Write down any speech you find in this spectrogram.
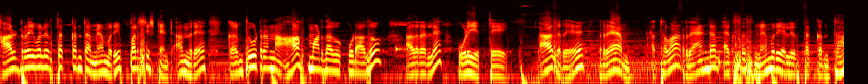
ಹಾರ್ಡ್ ಡ್ರೈವಲ್ಲಿರ್ತಕ್ಕಂಥ ಮೆಮೊರಿ ಪರ್ಸಿಸ್ಟೆಂಟ್ ಅಂದರೆ ಕಂಪ್ಯೂಟ್ರನ್ನು ಆಫ್ ಮಾಡಿದಾಗ ಕೂಡ ಅದು ಅದರಲ್ಲೇ ಉಳಿಯುತ್ತೆ. ಆದರೆ ರ್ಯಾಮ್ ಅಥವಾ ರ್ಯಾಂಡಮ್ ಆಕ್ಸೆಸ್ ಮೆಮೊರಿಯಲ್ಲಿರ್ತಕ್ಕಂತಹ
